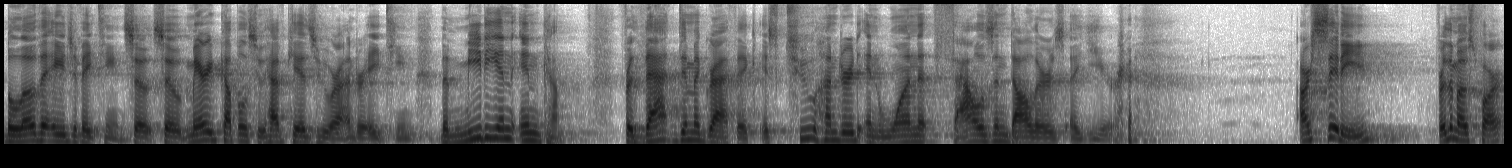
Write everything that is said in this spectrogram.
below the age of 18. So, so married couples who have kids who are under 18. The median income for that demographic is $201,000 a year. Our city, for the most part,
